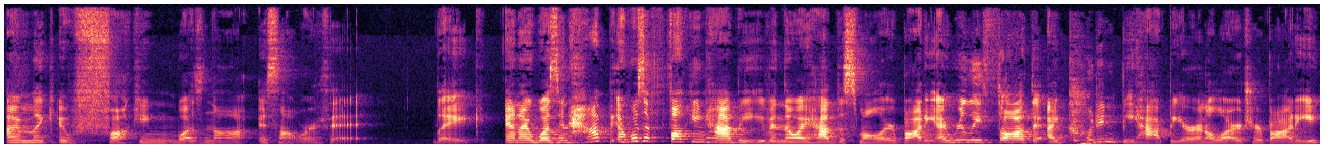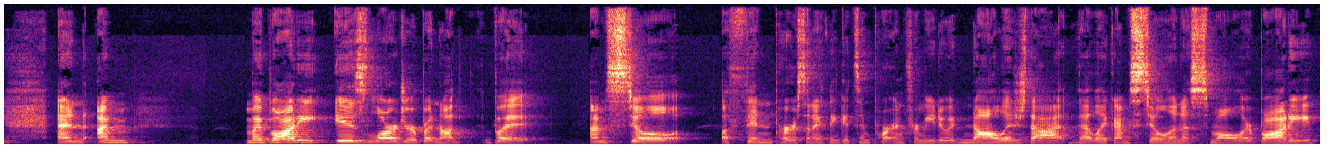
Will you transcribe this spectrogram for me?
I'm like it fucking was not it's not worth it Like, and I wasn't happy. I wasn't fucking happy, even though I had the smaller body. I really thought that I couldn't be happier in a larger body. And I'm, my body is larger, but not, but I'm still a thin person. I think it's important for me to acknowledge that, that like I'm still in a smaller body.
